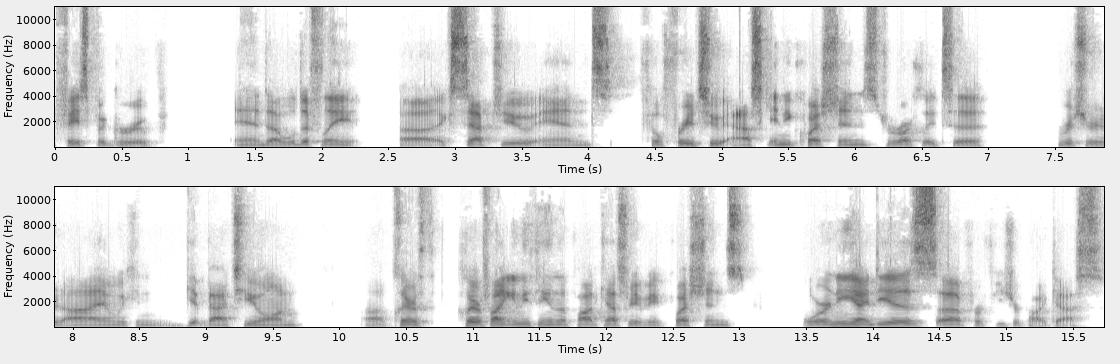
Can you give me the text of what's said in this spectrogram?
Facebook group. And uh, we'll definitely uh, accept you and feel free to ask any questions directly to Richard and I, and we can get back to you on uh, clar- clarifying anything in the podcast or you have any questions or any ideas uh, for future podcasts.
